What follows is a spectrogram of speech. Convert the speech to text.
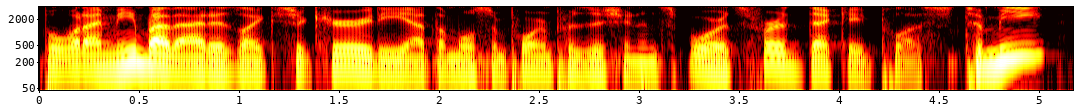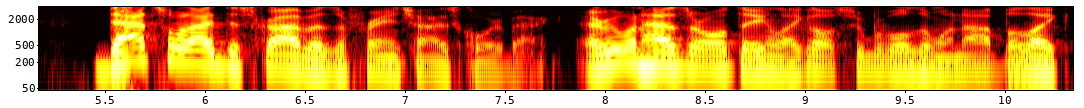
But what I mean by that is like security at the most important position in sports for a decade plus. To me, that's what I describe as a franchise quarterback. Everyone has their own thing, like oh Super Bowls and whatnot, but like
